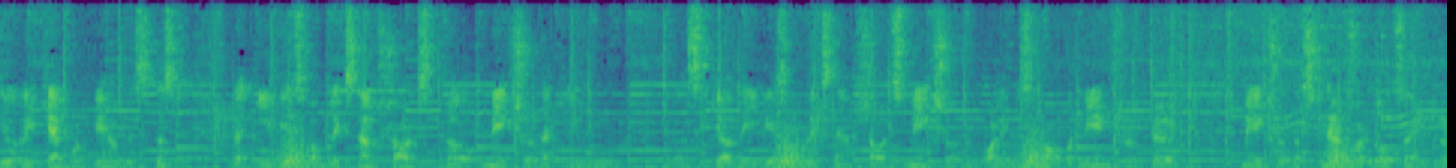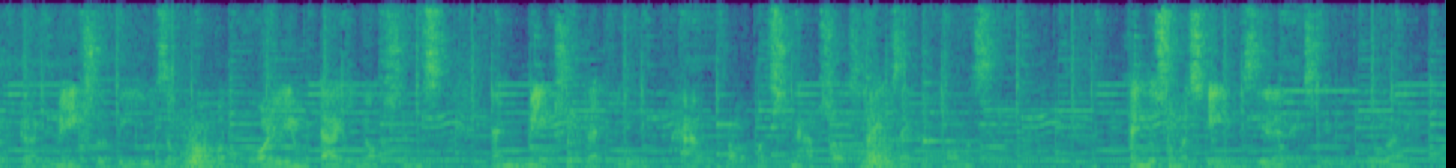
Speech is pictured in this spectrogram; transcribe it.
give, recap what we have discussed the EBS public snapshots the make sure that you secure the EBS public snapshots, make sure the volume is properly encrypted, make sure the snapshot is also encrypted, make sure we use the proper volume tagging options, and make sure that you have a proper snapshots lifecycle policy. Thank you so much team. See you in the next video. Bye bye.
